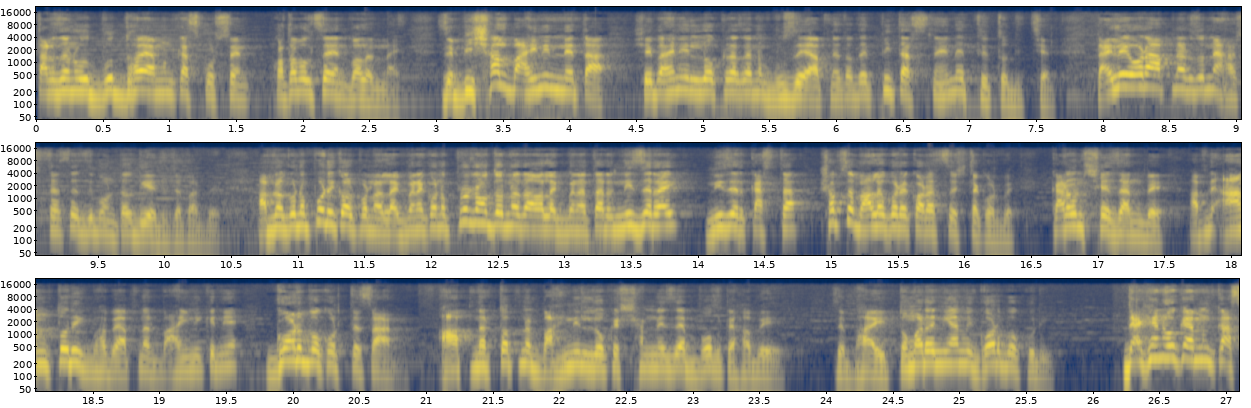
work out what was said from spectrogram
তারা যেন উদ্বুদ্ধ হয় এমন কাজ করছেন, কথা বলছেন, বলেন নাই। যে বিশাল বাহিনীর নেতা, সেই বাহিনীর লোকরা যেন বুঝে আপনি তাদের পিতার স্নেহে নেতৃত্ব দিচ্ছেন। তাইলে ওরা আপনার জন্য হাসতে হাসতে জীবনটাও দিয়ে দিতে পারবে। আপনার কোনো পরিকল্পনা লাগবে না, কোনো প্রণোদনা দেওয়া লাগবে না, তারা নিজেরাই নিজের কাজটা সবচেয়ে ভালো করে করার চেষ্টা করবে। কারণ সে জানবে, আপনি আন্তরিকভাবে আপনার বাহিনীকে নিয়ে গর্ব করতে চান। আপনার তো আপনার বাহিনীর লোকের সামনে যে বলতে হবে যে, ভাই, তোমারা নিয়ে আমি গর্ব করি। দেখেন ও কেমন কাজ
